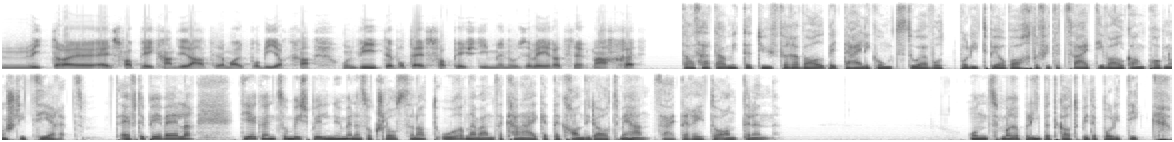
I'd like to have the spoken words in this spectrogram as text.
ein weiterer SVP-Kandidat einmal probiert haben. Und weit über die SVP-Stimmen raus werden es nicht machen. Das hat auch mit der tieferen Wahlbeteiligung zu tun, die die Politbeobachter für den zweiten Wahlgang prognostizieren. Die FDP-Wähler gehen zum Beispiel nicht mehr so geschlossen an die Urne, wenn sie keinen eigenen Kandidat mehr haben, sagt Reto Antonen. Und wir bleiben gerade bei der Politik.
